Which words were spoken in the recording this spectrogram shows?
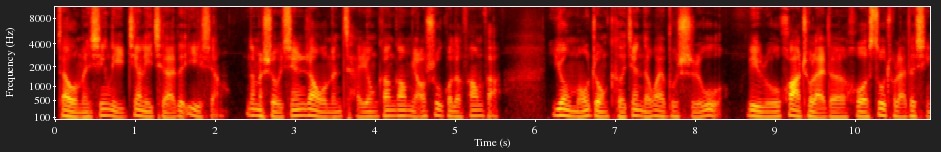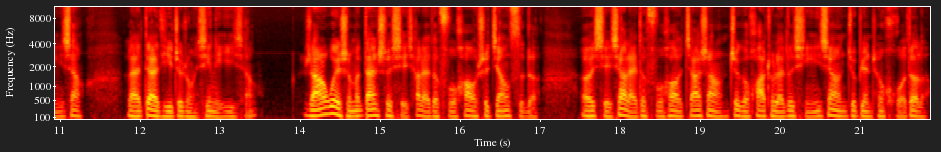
在我们心里建立起来的意象，那么首先让我们采用刚刚描述过的方法，用某种可见的外部实物，例如画出来的或塑出来的形象，来代替这种心理意象。然而，为什么单是写下来的符号是将死的，而写下来的符号加上这个画出来的形象就变成活的了？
